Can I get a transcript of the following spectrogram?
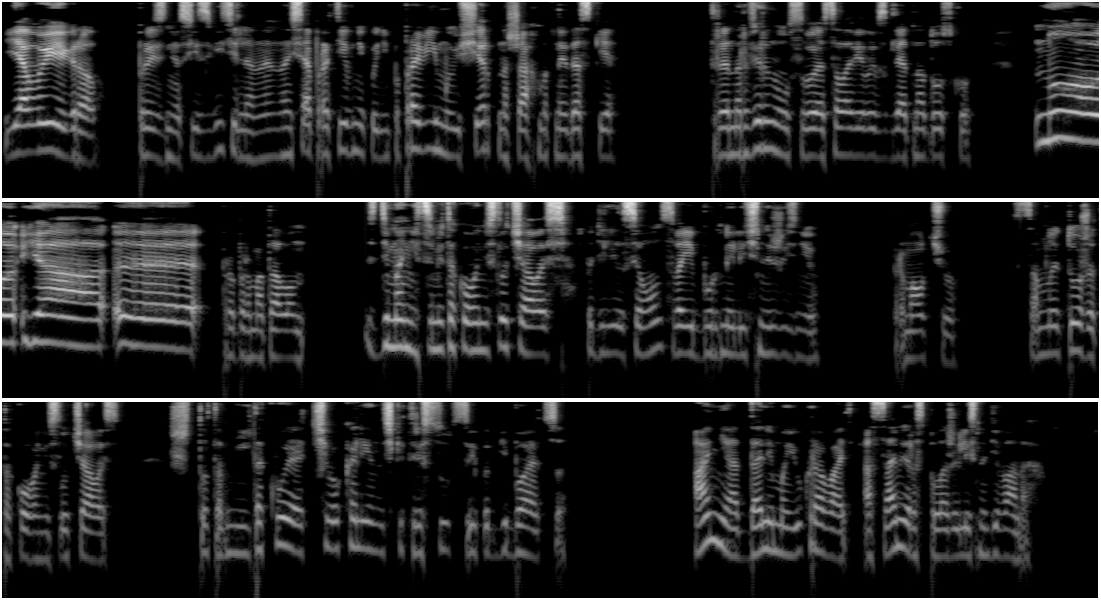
«Я выиграл!» — произнес язвительно, нанося противнику непоправимый ущерб на шахматной доске. Тренер вернул свой осоловелый взгляд на доску. «Но я... э...» — пробормотал он. «С демоницами такого не случалось», — поделился он своей бурной личной жизнью. Промолчу. Со мной тоже такого не случалось. Что-то в ней такое, от чего коленочки трясутся и подгибаются. Анне отдали мою кровать, а сами расположились на диванах.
